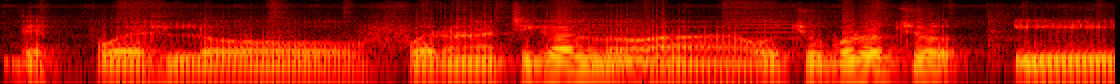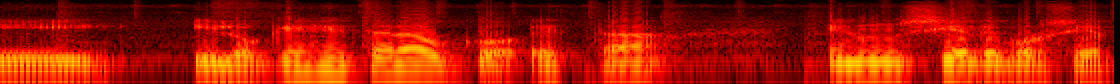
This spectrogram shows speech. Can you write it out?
Después lo fueron achicando a 8 por 8 y, lo que es este arauco está en un 7 por 7.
